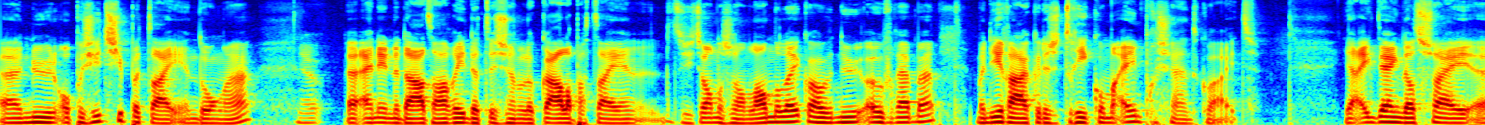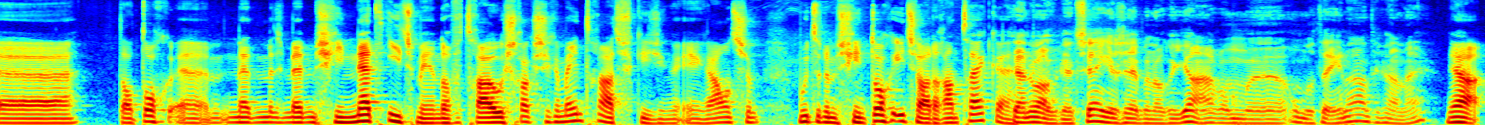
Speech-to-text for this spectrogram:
eh, nu een oppositiepartij in Dongen. Ja. Eh, en inderdaad, Harry, dat is een lokale partij en dat is iets anders dan landelijk, waar we het nu over hebben. Maar die raken dus 3,1% kwijt. Ja, ik denk dat zij eh, dan toch met, met, met misschien net iets minder vertrouwen straks de gemeenteraadsverkiezingen ingaan. Want ze moeten er misschien toch iets harder aan trekken. Ja, dat wou ik net zeggen. Ze hebben nog een jaar om, om er tegenaan te gaan. Hè? Ja,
